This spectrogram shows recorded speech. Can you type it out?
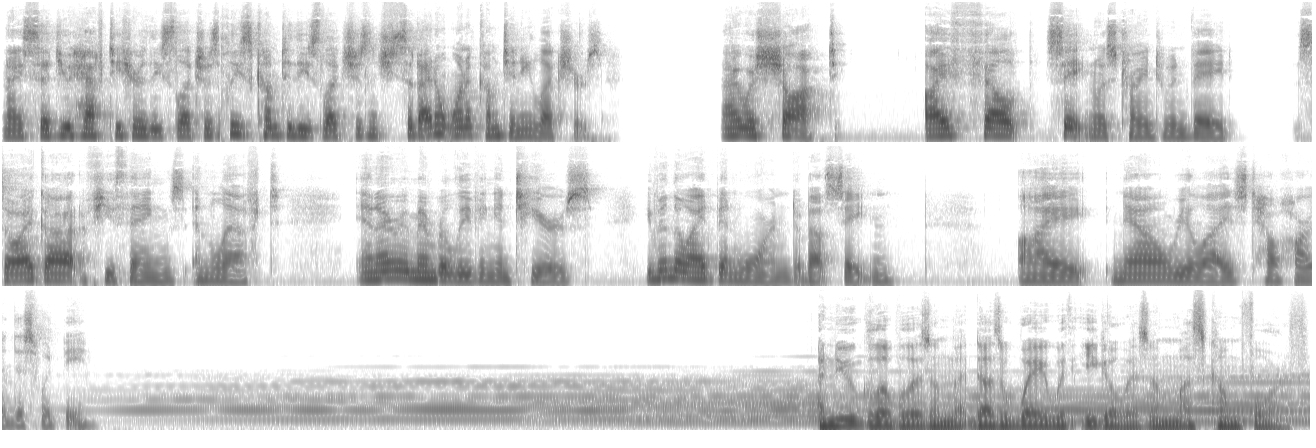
And I said, You have to hear these lectures. Please come to these lectures. And she said, I don't want to come to any lectures. I was shocked. I felt Satan was trying to invade. So I got a few things and left. And I remember leaving in tears. Even though I'd been warned about Satan, I now realized how hard this would be. A new globalism that does away with egoism must come forth.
